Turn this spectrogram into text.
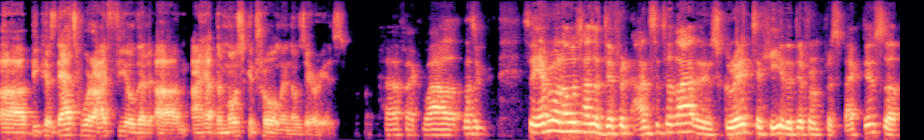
uh, because that's where I feel that um, I have the most control in those areas. Perfect. Wow, that's a see. Everyone always has a different answer to that, and it's great to hear the different perspectives. So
